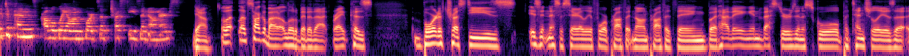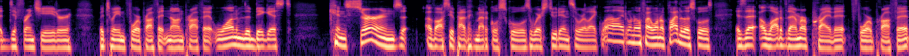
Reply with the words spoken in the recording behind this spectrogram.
it depends probably on boards of trustees and owners. Yeah. Well, let, us talk about a little bit of that, right? Because board of trustees isn't necessarily a for-profit nonprofit thing but having investors in a school potentially is a, a differentiator between for-profit nonprofit one of the biggest concerns of osteopathic medical schools where students were like well i don't know if i want to apply to those schools is that a lot of them are private for-profit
